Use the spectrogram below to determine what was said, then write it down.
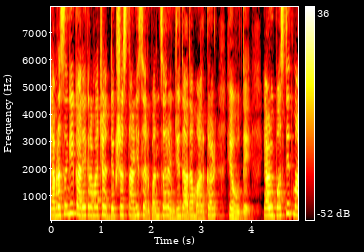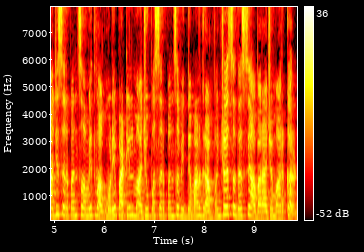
याप्रसंगी कार्यक्रमाच्या अध्यक्षस्थानी सरपंच रणजितदादा मारकड हे होते. यावेळी उपस्थित माजी सरपंच अमित वाघमोडे पाटील माजी उपसरपंच विद्यमान ग्रामपंचायत सदस्य आबाराजे मारकड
